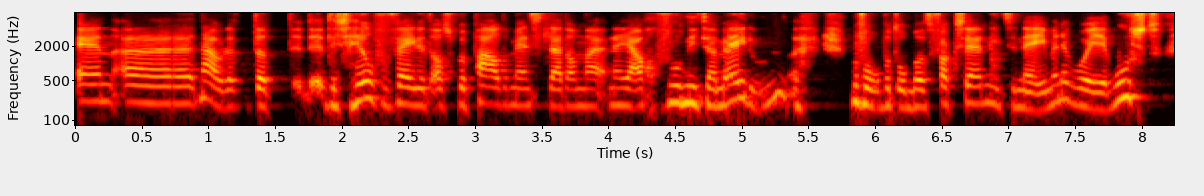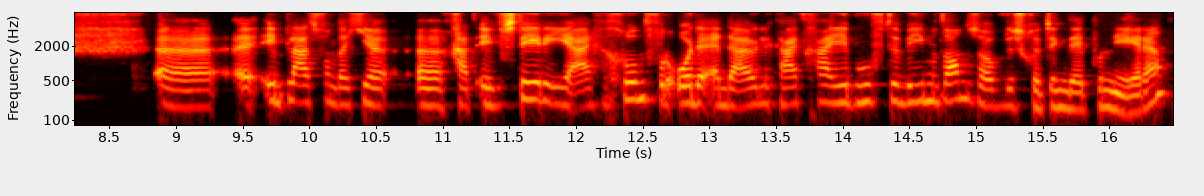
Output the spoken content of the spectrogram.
En uh, nou, dat, dat, het is heel vervelend als bepaalde mensen daar dan naar, jouw gevoel niet aan meedoen. Bijvoorbeeld om dat vaccin niet te nemen, dan word je woest. Uh, in plaats van dat je gaat investeren in je eigen grond voor orde en duidelijkheid, ga je je behoefte bij iemand anders over de schutting deponeren.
